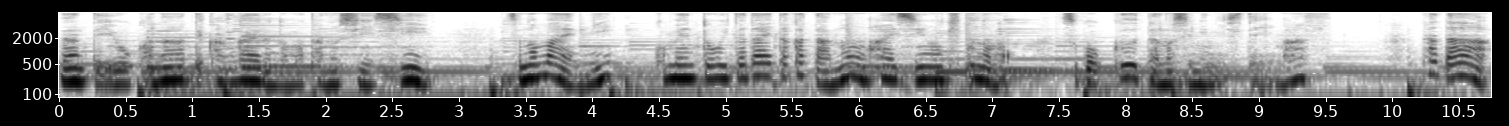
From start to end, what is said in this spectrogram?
何て言おうかなって考えるのも楽しいしその前にコメントをいただいた方の配信を聞くのもすごく楽しみにしています。ただ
